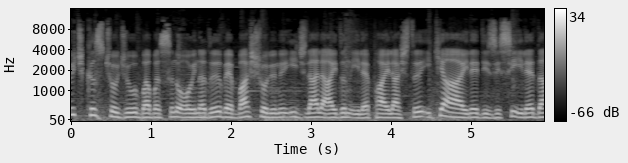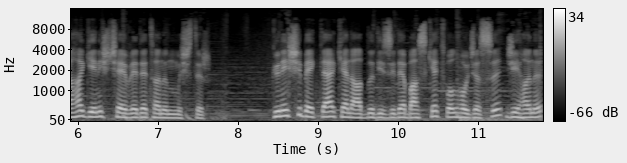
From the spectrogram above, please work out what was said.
Üç kız çocuğu babasını oynadığı ve başrolünü İclal Aydın ile paylaştığı iki aile dizisi ile daha geniş çevrede tanınmıştır. Güneşi Beklerken adlı dizide basketbol hocası, Cihan'ı,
